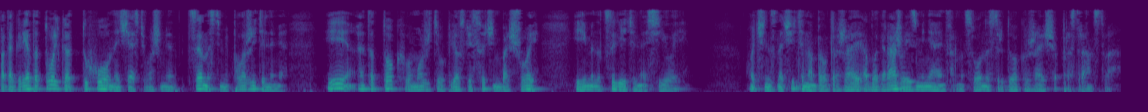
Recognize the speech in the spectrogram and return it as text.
подогрета только духовной частью, вашими ценностями положительными – и этот ток вы можете выплескивать с очень большой и именно целительной силой, очень значительно облагораживая, изменяя информационную среду окружающего пространства.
